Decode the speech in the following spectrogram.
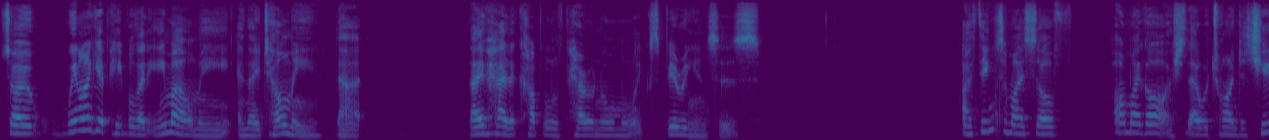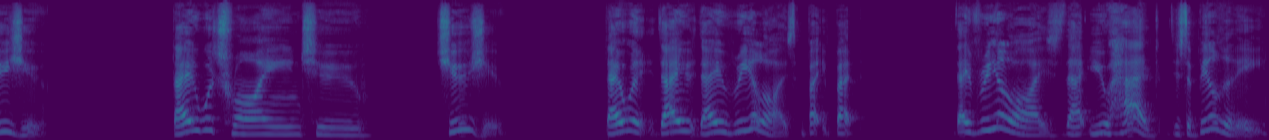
So when I get people that email me and they tell me that they've had a couple of paranormal experiences, I think to myself, oh my gosh, they were trying to choose you. They were trying to choose you. They were they they realized, but but they realized that you had this ability,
